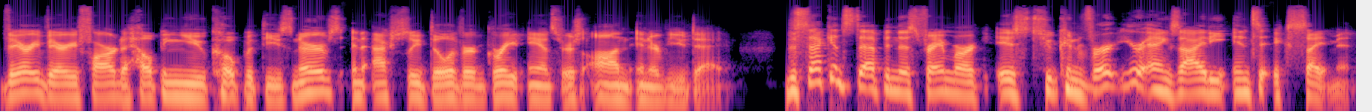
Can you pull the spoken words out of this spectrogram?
very, very far to helping you cope with these nerves and actually deliver great answers on interview day. The second step in this framework is to convert your anxiety into excitement.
